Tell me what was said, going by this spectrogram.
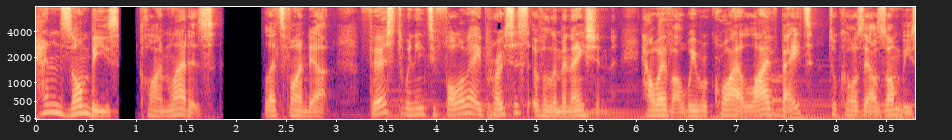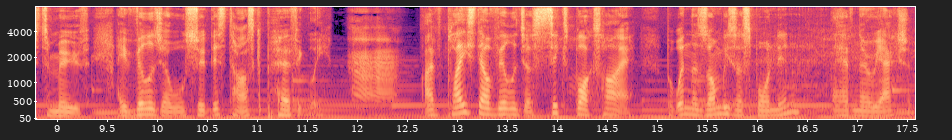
Can zombies climb ladders? Let's find out. First, we need to follow a process of elimination. However, we require live bait to cause our zombies to move. A villager will suit this task perfectly. Hmm. I've placed our villager 6 blocks high, but when the zombies are spawned in, they have no reaction.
